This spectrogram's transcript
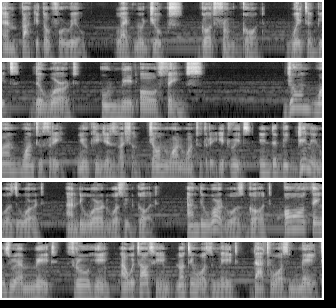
And back it up for real. Like no jokes. God from God. Wait a bit. The Word, who made all things. John 1 1 to 3, New King James Version. John 1 1 to 3. It reads, In the beginning was the Word, and the Word was with God, and the Word was God. All things were made through Him, and without Him, nothing was made that was made.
